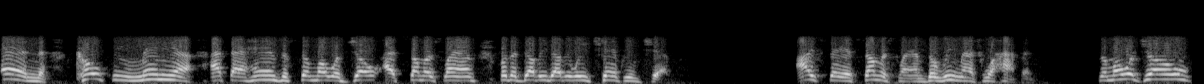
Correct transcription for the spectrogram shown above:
end Kofi Mania at the hands of Samoa Joe at SummerSlam for the WWE Championship. I say at SummerSlam, the rematch will happen. Samoa Joe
